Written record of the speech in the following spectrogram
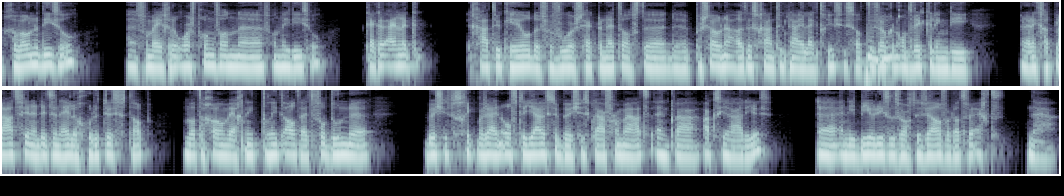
gewone diesel. Eh, vanwege de oorsprong van, eh, van die diesel. Kijk, uiteindelijk gaat natuurlijk heel de vervoerssector, net als de, de personenauto's, gaan natuurlijk naar elektrisch. Dus dat is ook mhm. een ontwikkeling die uiteindelijk gaat plaatsvinden. En dit is een hele goede tussenstap, omdat er gewoonweg niet, nog niet altijd voldoende busjes beschikbaar zijn, of de juiste busjes qua formaat en qua actieradius. Uh, en die biodiesel zorgt dus wel voor dat we echt nou ja,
